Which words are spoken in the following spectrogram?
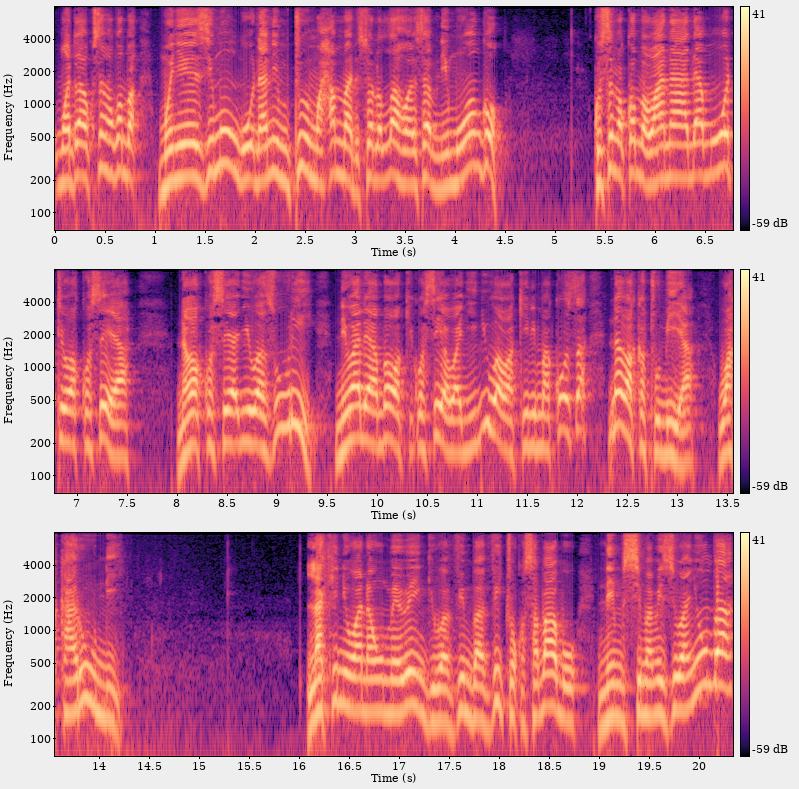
nataka kusema kwamba mwenyezi mungu nani mtume muhammadi salllahu alehi wasallam ni mwongo kusema kwamba wanadamu wote wakosea na wakoseaji wazuri ni wale ambao wakikosea wajijua wakili makosa na wakatubia wakarudi. Lakini wanaume wengi wavimba vichwa kwa sababu ni msimamizi wa nyumba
